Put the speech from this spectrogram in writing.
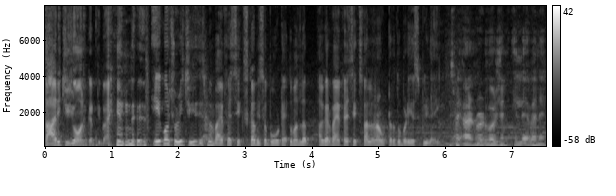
सारी चीज़ें ऑन कर दी भाई। एक और छोटी चीज़ इसमें वाईफाई सिक्स का भी सपोर्ट है। तो मतलब अगर वाईफाई सिक्स वाला राउटर तो बढ़िया स्पीड आएगी। इसमें एंड्रॉइड वर्जन इलेवन है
